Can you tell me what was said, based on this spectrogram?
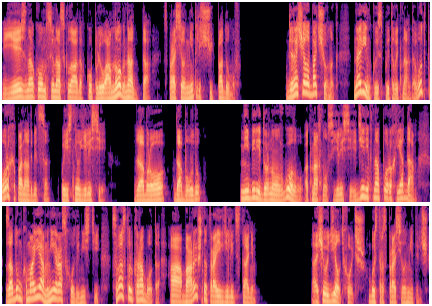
«Есть знакомцы на складах, куплю, а много надо-то?» — спросил Митрич, чуть подумав. «Для начала бочонок. Новинку испытывать надо, вот порох и понадобится», — пояснил Елисей. «Добро, добуду». «Не бери дурного в голову», — отмахнулся Елисей. «Денег на порох я дам. Задумка моя, мне и расходы нести. С вас только работа, а барыш на троих делить станем». «А чего делать хочешь?» — быстро спросил Митрич.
